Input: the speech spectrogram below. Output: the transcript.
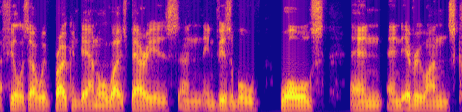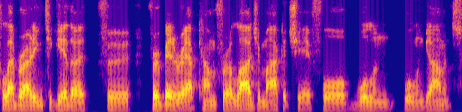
I feel as though we've broken down all those barriers and invisible walls and and everyone's collaborating together for for a better outcome for a larger market share for woolen woolen garments.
